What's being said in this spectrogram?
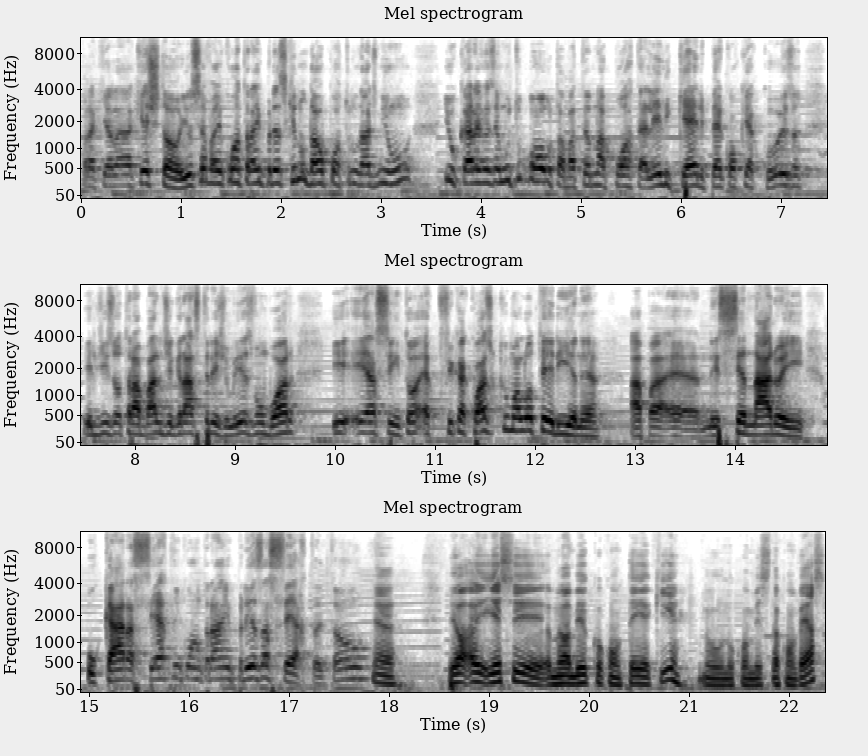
para aquela questão. E você vai encontrar empresa que não dá oportunidade nenhuma e o cara às vezes é muito bom, tá batendo na porta ali, ele quer, ele pega qualquer coisa, ele diz eu trabalho de graça três meses, vambora. E é assim, então é, fica quase que uma loteria, né? É, nesse cenário aí. O cara certo encontrar a empresa certa. Então. É. E, ó, e esse meu amigo que eu contei aqui, no, no começo da conversa,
